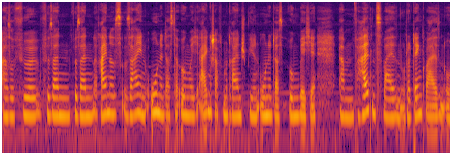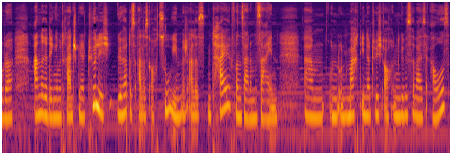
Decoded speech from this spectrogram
also für, für, sein, für sein reines Sein, ohne dass da irgendwelche Eigenschaften mit reinspielen, ohne dass irgendwelche ähm, Verhaltensweisen oder Denkweisen oder andere Dinge mit reinspielen. Natürlich gehört das alles auch zu ihm, ist alles ein Teil von seinem Sein ähm, und, und macht ihn natürlich auch in gewisser Weise aus.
